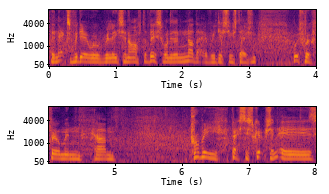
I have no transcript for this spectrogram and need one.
the next video we're releasing after this one is another Every Disused Station, which we're filming. Um, probably best description is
